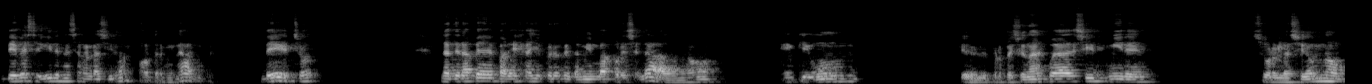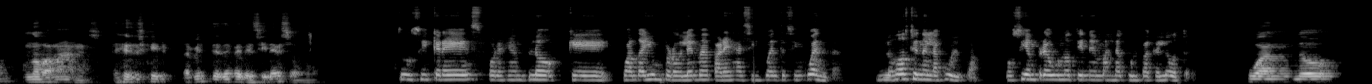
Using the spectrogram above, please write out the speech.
debe seguir en esa relación o terminarla. De hecho, la terapia de pareja yo creo que también va por ese lado, ¿no? En que un que el profesional pueda decir, miren, su relación no, no va más. Es decir, también te debe decir eso, ¿no? ¿Tú sí crees, por ejemplo, que cuando hay un problema de pareja es 50-50? Los dos tienen la culpa, o siempre uno tiene más la culpa que el otro. Cuando,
